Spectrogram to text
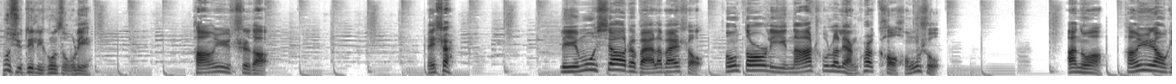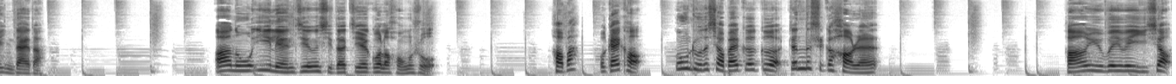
不许对李公子无礼！唐玉斥道。没事。李牧笑着摆了摆手，从兜里拿出了两块烤红薯。阿奴，唐玉让我给你带的。阿奴一脸惊喜的接过了红薯。好吧，我改口。公主的小白哥哥真的是个好人。唐玉微微一笑，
